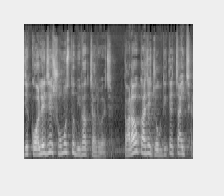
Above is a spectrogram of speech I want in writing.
যে কলেজে সমস্ত বিভাগ চালু আছে। তারাও কাজে যোগ দিতে চাইছেন।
